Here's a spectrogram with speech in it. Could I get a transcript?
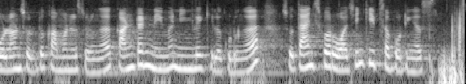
போடலான்னு சொல்லிட்டு கமெண்ட்டில் சொல்லுங்கள் கண்டென்ட் நேமை நீங்களே கீழே கொடுங்க. So thanks for watching. Keep supporting us.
